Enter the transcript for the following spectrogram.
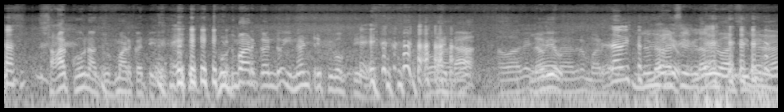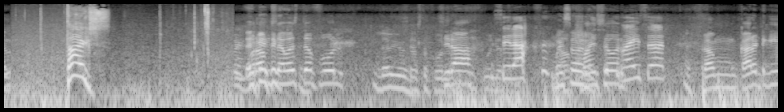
ಸಾಕು ನಾ ದುಡ್ಡು ಮಾಡ್ಕೊತೀನಿ. ದುಡ್ಡು ಮಾಡ್ಕೊಂಡು ಇನ್ನೊಂದು ಟ್ರಿಪ್ಪಿಗೆ ಹೋಗ್ತೀನಿ. ಆಯ್ತಾ? Love you love love you thanks from Sevastopol love you Sira Sira Mysuru Mysore Mysore from Karatagi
